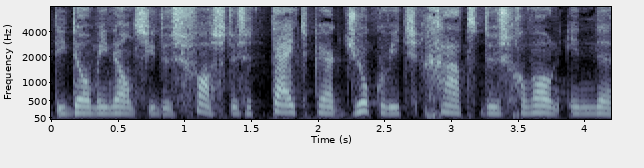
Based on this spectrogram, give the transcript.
die dominantie dus vast. Dus het tijdperk Djokovic gaat dus gewoon in uh,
